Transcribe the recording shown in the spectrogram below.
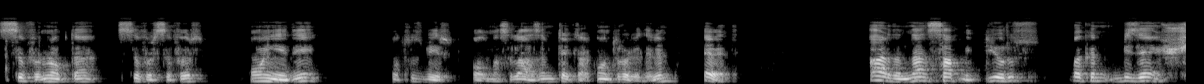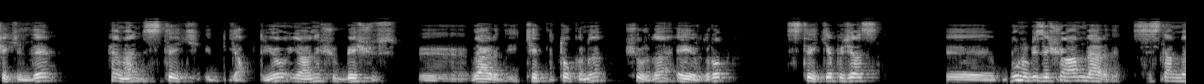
0.001731 olması lazım. Tekrar kontrol edelim. Evet. Ardından submit diyoruz. Bakın bize şu şekilde hemen stake yap diyor. Yani şu 500 e, verdiği ketli token'ı şurada airdrop stake yapacağız. E, bunu bize şu an verdi. Sistemde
